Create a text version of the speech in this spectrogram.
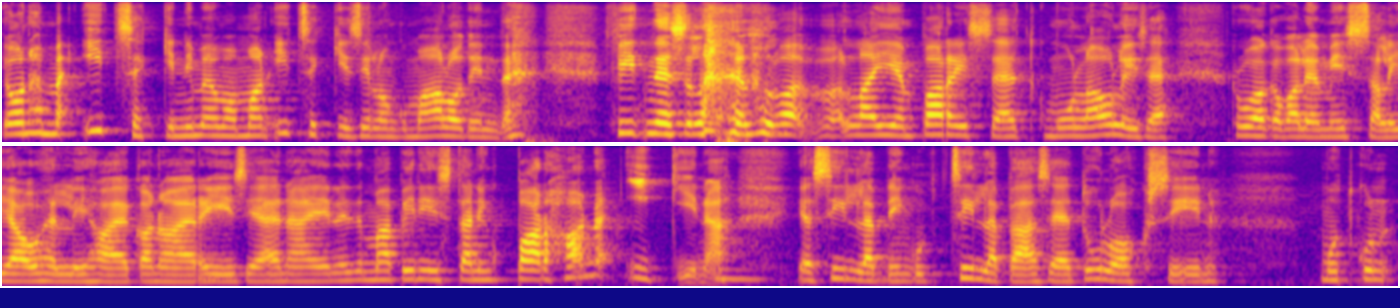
Ja onhan mä itsekin, nimenomaan mä itsekin silloin, kun mä aloitin fitnesslajien parissa, että kun mulla oli se ruokavalio, missä oli jauhelihaa ja kanaa ja riisiä ja näin, niin mä pidin sitä niin kuin parhaana ikinä. Mm. Ja sillä, niin kuin, sillä pääsee tuloksiin. Mutta kun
